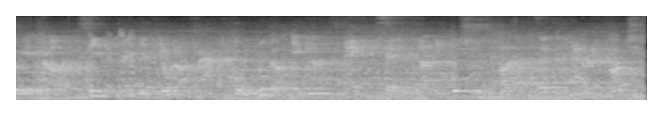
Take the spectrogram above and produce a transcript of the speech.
Logan Howard, Steven Jonas Matt, Cole, Luca, Ignaz, Hank, Seth, Danny, Christian, Paul, Sepp, Aaron, Koch,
